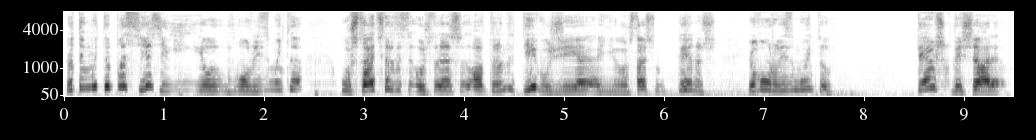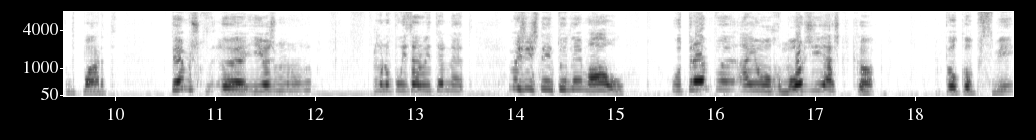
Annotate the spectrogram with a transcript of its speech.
Eu tenho muita paciência e eu valorizo muito os sites, os alternativos e, e os sites pequenos. Eu valorizo muito. Temos que deixar de parte. Temos que. Uh, e hoje monopolizar a internet. Mas isto nem tudo é mau. O Trump, há um rumor, e acho que pelo que eu percebi,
